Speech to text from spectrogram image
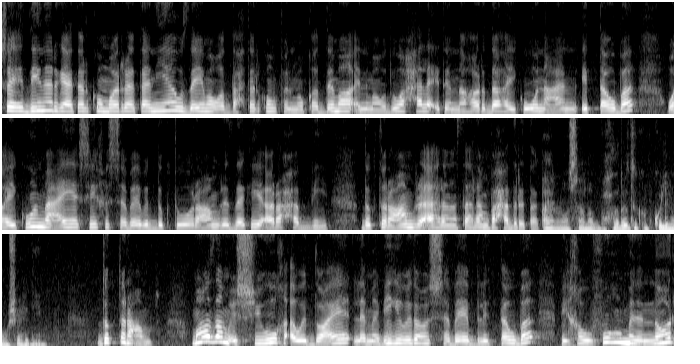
مشاهدينا رجعت لكم مرة تانية وزي ما وضحت لكم في المقدمة إن موضوع حلقة النهاردة هيكون عن التوبة وهيكون معايا شيخ الشباب الدكتور عمرو زكي أرحب بيه. دكتور عمرو أهلا وسهلا بحضرتك. أهلا وسهلا بحضرتك وبكل المشاهدين. دكتور عمرو معظم الشيوخ أو الدعاة لما بيجوا يدعوا الشباب للتوبة بيخوفوهم من النار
